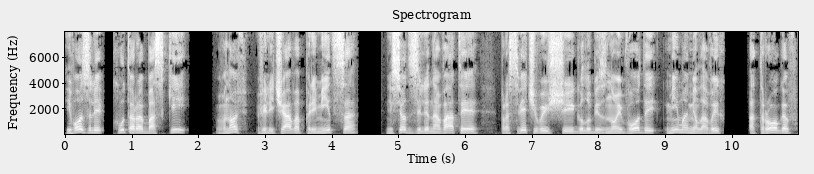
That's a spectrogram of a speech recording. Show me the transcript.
и возле хутора Баски вновь величаво примится, несет зеленоватые, просвечивающие голубизной воды мимо меловых отрогов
